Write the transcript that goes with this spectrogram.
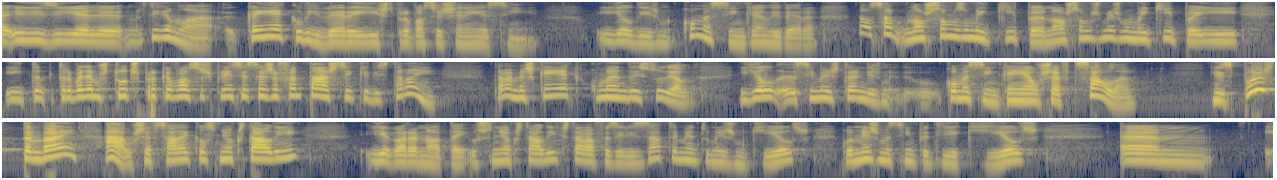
e dizia-lhe: Mas diga-me lá, quem é que lidera isto para vocês serem assim? E ele diz-me: Como assim quem lidera? Não, sabe, nós somos uma equipa, nós somos mesmo uma equipa e, e trabalhamos todos para que a vossa experiência seja fantástica. Eu disse: Está bem, está bem, mas quem é que comanda isso dele? E ele, assim meio estranho, diz-me: Como assim? Quem é o chefe de sala? E disse: Pois, também. Ah, o chefe de sala é aquele senhor que está ali. E agora notem: o senhor que está ali que estava a fazer exatamente o mesmo que eles, com a mesma simpatia que eles. Um,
